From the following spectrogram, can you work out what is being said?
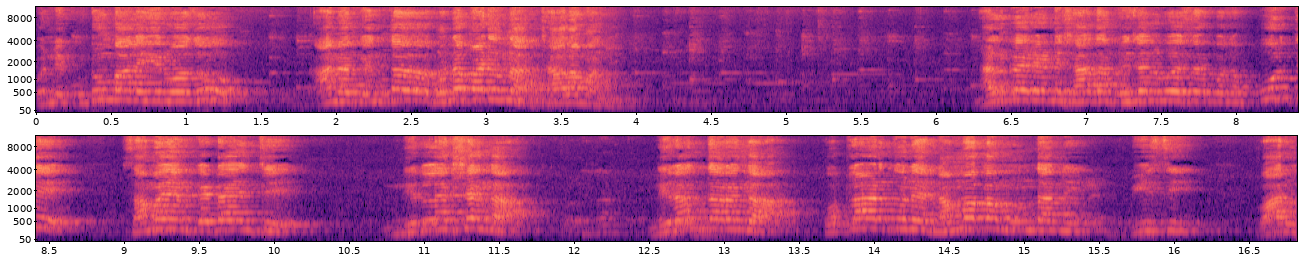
కొన్ని కుటుంబాలు ఈ రోజు ఆమెకు ఎంతో రుణపడి ఉన్నారు చాలా మంది నలభై రెండు శాతం రిజర్వేషన్ కోసం పూర్తి సమయం కేటాయించి నిర్లక్ష్యంగా నిరంతరంగా కొట్లాడుతూనే నమ్మకం ఉందని బీసీ వారు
